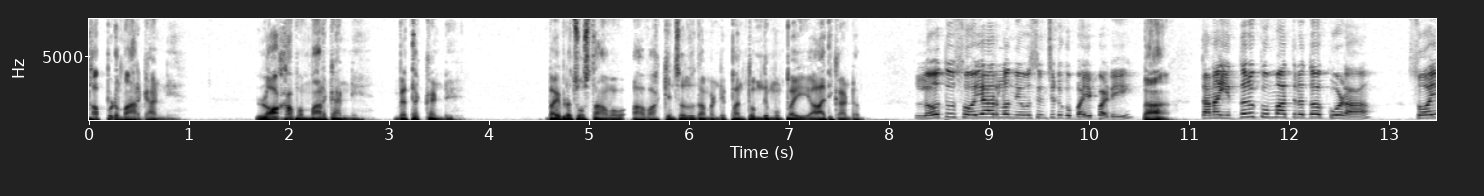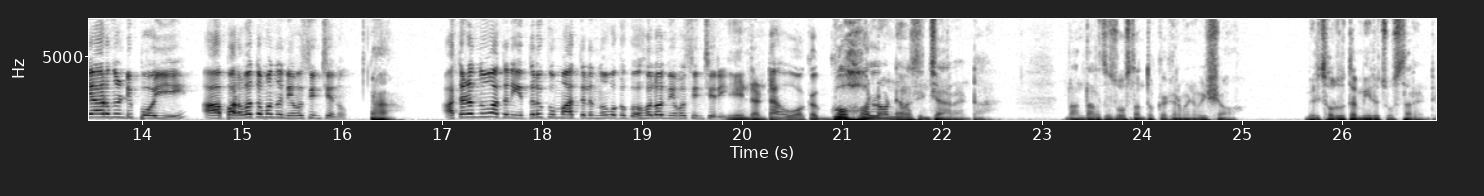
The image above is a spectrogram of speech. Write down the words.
తప్పుడు మార్గాన్ని లోకపు మార్గాన్ని వెతక్కండి బైబిల్ చూస్తాము ఆ వాక్యం చదువుదామండి. పంతొమ్మిది ముప్పై ఆది కాండం. లోతు సోయారులో నివసించుటకు భయపడి తన ఇద్దరు కుమార్తెలతో కూడా సోయారు నుండి పోయి ఆ పర్వతమందు నివసించెను. అతడును అతని ఇద్దరు కుమార్తెలను ఒక గుహలో నివసించిరి. ఏంటంట? ఒక గుహలో నివసించారంట. దాని తర్వాత చూస్తాం దుఃఖకరమైన విషయం. మీరు చదువుతా మీరు చూస్తారండి.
